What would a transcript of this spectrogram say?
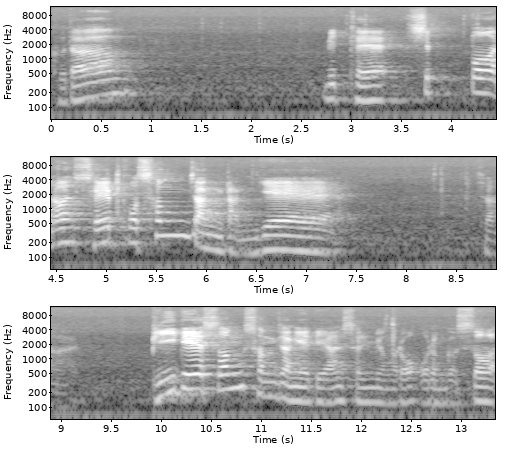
그 다음 밑에 10번은 세포 성장 단계. 자, 비대성 성장에 대한 설명으로 옳은 것은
